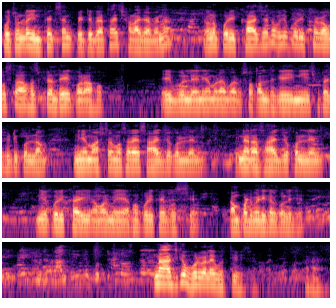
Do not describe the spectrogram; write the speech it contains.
প্রচণ্ড ইনফেকশন পেটে ব্যথায় ছাড়া যাবে না। তো বললাম পরীক্ষা আছে? তো বলছে পরীক্ষার ব্যবস্থা হসপিটাল থেকে করা হোক। এই বললেন আমরা আবার সকাল থেকে এই নিয়ে ছোটাছুটি করলাম। নিয়ে মাস্টার মশারাই সাহায্য করলেন ইনারা সাহায্য করলেন। নিয়ে পরীক্ষায় আমার মেয়ে এখন পরীক্ষায় বসছে রামপুর মেডিকেল কলেজে। না আজকে ভোরবেলায় ভর্তি হয়েছে। হ্যাঁ।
